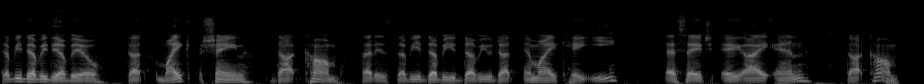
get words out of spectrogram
www.mikeshain.com. That is www.mikeshain.com.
